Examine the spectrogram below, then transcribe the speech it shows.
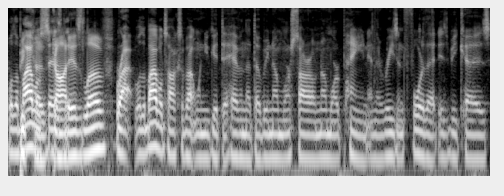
Well, the Bible because says God that- is love. Right. Well, the Bible talks about when you get to heaven that there'll be no more sorrow, no more pain. And the reason for that is because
